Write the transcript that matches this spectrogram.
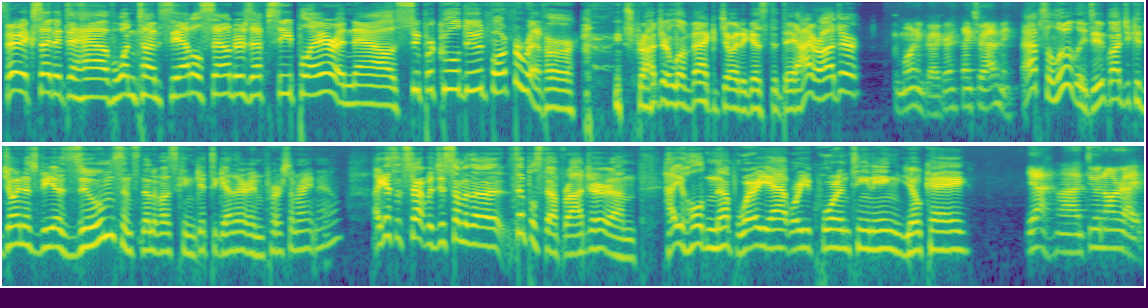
Very excited to have one time Seattle Sounders FC player and now super cool dude for forever. It's Roger Levesque joining us today. Hi, Roger. Good morning, Gregor. Thanks for having me. Absolutely, dude. Glad you could join us via Zoom since none of us can get together in person right now. I guess let's start with just some of the simple stuff, Roger. Um, how you holding up? Where are you at? Where are you quarantining? You okay? Yeah, uh, doing all right.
